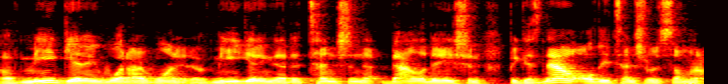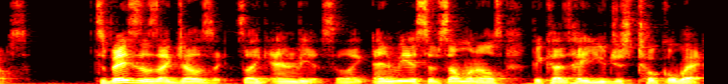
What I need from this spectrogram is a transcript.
of me getting what I wanted, of me getting that attention, that validation, because now all the attention was someone else. So basically, it's like jealousy. It's like envious. Like envious of someone else because, hey, you just took away.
